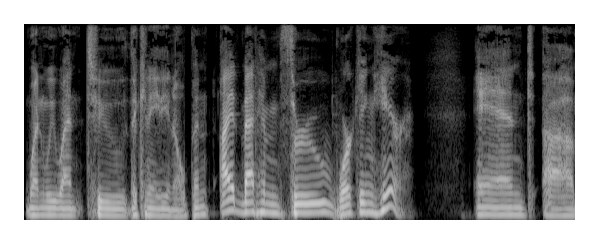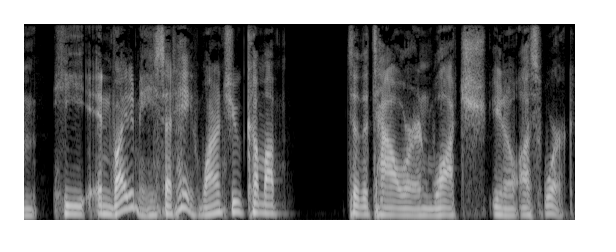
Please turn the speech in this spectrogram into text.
when we went to the Canadian Open. I had met him through working here, and um, he invited me. He said, "Hey, why don't you come up to the tower and watch, you know, us work?"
